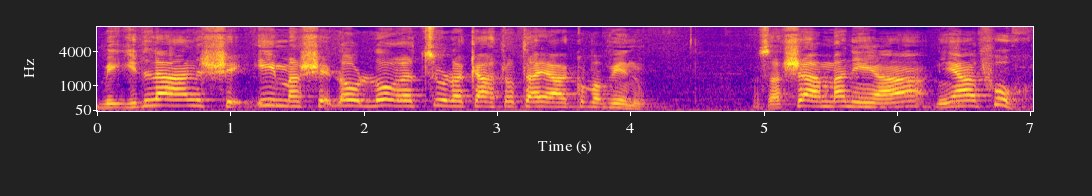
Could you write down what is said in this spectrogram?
בגלל שאימא שלו לא רצו לקחת אותה יעקב אבינו. אז עכשיו מה נהיה? נהיה הפוך.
